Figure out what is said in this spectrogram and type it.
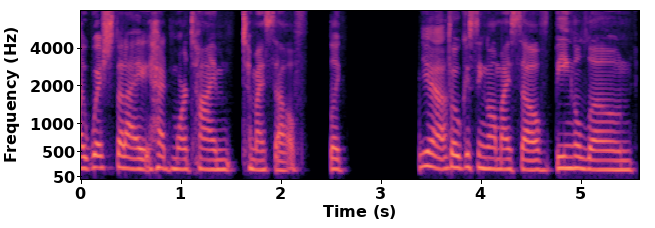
I wish that I had more time to myself, like Yeah. focusing on myself, being alone.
